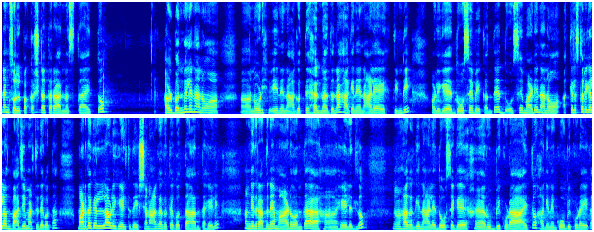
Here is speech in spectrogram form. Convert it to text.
ನಂಗೆ ಸ್ವಲ್ಪ ಕಷ್ಟ ಥರ ಅನ್ನಿಸ್ತಾ ಇತ್ತು. ಅವಳು ಬಂದಮೇಲೆ ನಾನು ನೋಡಿ ಏನೇನು ಆಗುತ್ತೆ ಅನ್ನೋದನ್ನು ಹಾಗೆಯೇ ನಾಳೆ ತಿಂಡಿ, ಅವಳಿಗೆ ದೋಸೆ ಬೇಕಂತೆ. ದೋಸೆ ಮಾಡಿ ನಾನು, ಆ, ಕೆಲಸದವರಿಗೆಲ್ಲ ಒಂದು ಬಾಜಿ ಮಾಡ್ತಿದ್ದೆ ಗೊತ್ತಾ? ಮಾಡಿದಾಗೆಲ್ಲ ಅವಳಿಗೆ ಹೇಳ್ತಿದ್ದೆ, ಎಷ್ಟು ಚೆನ್ನಾಗಾಗುತ್ತೆ ಗೊತ್ತಾ? ಅಂತ ಹೇಳಿ. ಹಂಗಿದ್ರೆ ಅದನ್ನೇ ಮಾಡು ಅಂತ ಹೇಳಿದ್ಲು. ಹಾಗಾಗಿ ನಾಳೆ ದೋಸೆಗೆ ರುಬ್ಬಿ ಕೂಡ ಆಯಿತು. ಹಾಗೆಯೇ ಗೋಬಿ ಕೂಡ ಈಗ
